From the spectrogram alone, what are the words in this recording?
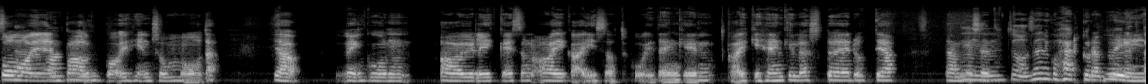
pomojen rahaa. palkkoihin sun muuta. Ja niin kun AY-liikkeissä on aika isot kuitenkin kaikki henkilöstöedut ja tämmöiset. Mm, se on se niin kuin häkkyrän Niin.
